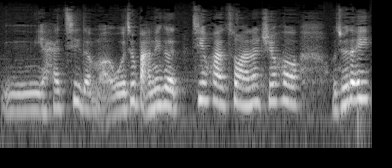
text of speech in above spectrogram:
你还记得吗？我就把那个计划做完了之后，我觉得哎，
